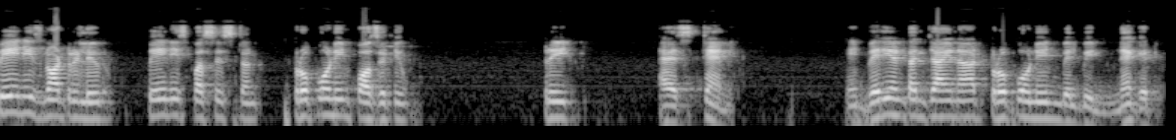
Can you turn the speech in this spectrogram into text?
pain is not relieved, pain is persistent, troponin positive, treat as STEMI. In variant angina, troponin will be negative.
